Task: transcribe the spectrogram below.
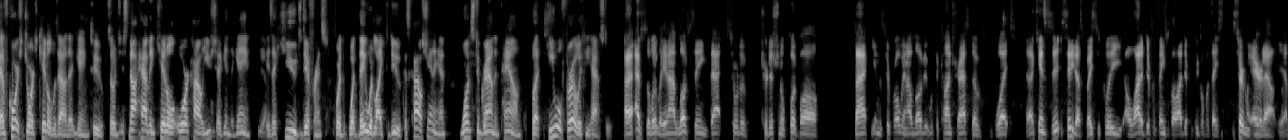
And of course, George Kittle was out of that game too. So just not having Kittle or Kyle Juszczyk in the game yeah. is a huge difference for what they would like to do. Because Kyle Shanahan wants to ground and pound, but he will throw if he has to. Uh, absolutely. And I love seeing that sort of traditional football back in the Super Bowl. And I love it with the contrast of what uh, Kansas City does. Basically, a lot of different things with a lot of different people, but they certainly air it out. Yeah, I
